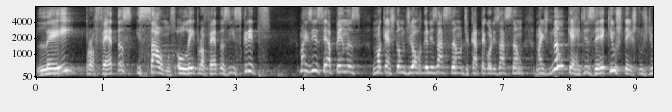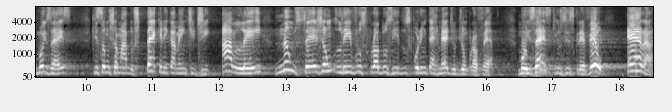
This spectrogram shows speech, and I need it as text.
lei, profetas e salmos, ou lei, profetas e escritos. Mas isso é apenas uma questão de organização, de categorização, mas não quer dizer que os textos de Moisés, que são chamados tecnicamente de a lei, não sejam livros produzidos por intermédio de um profeta. Moisés, que os escreveu, era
